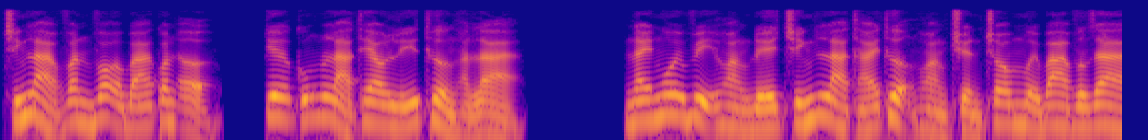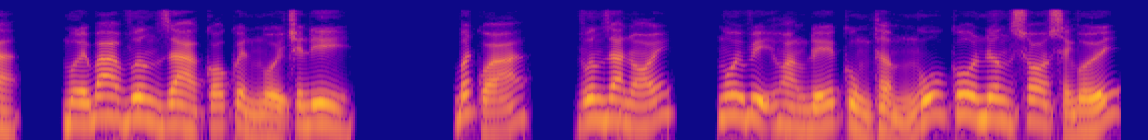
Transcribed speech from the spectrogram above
chính là văn võ bá quan ở, kia cũng là theo lý thường hẳn là. Này ngôi vị hoàng đế chính là thái thượng hoàng truyền cho 13 vương gia, 13 vương gia có quyền ngồi trên đi. Bất quá, vương gia nói, ngôi vị hoàng đế cùng thẩm ngũ cô nương so sánh với,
